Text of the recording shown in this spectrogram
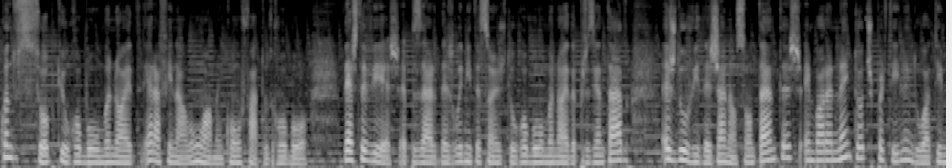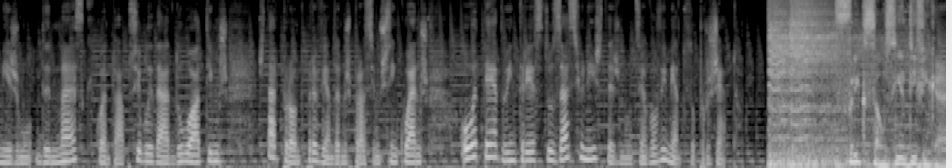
quando se soube que o robô humanoide era afinal um homem com o fato de robô. Desta vez, apesar das limitações do robô humanoide apresentado, as dúvidas já não são tantas, embora nem todos partilhem do otimismo de Musk quanto à possibilidade do Optimus estar pronto para venda nos próximos cinco anos ou até do interesse dos acionistas no desenvolvimento do projeto. Fricção científica.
